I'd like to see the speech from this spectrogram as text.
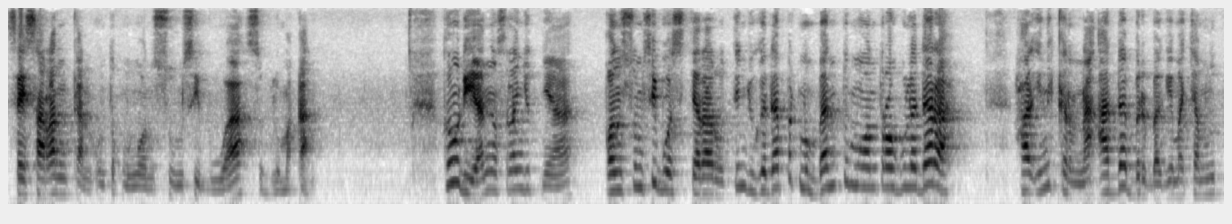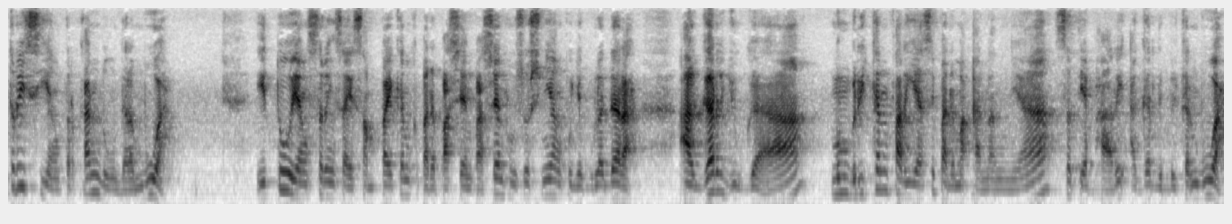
saya sarankan untuk mengonsumsi buah sebelum makan. Kemudian yang selanjutnya, konsumsi buah secara rutin juga dapat membantu mengontrol gula darah. Hal ini karena ada berbagai macam nutrisi yang terkandung dalam buah. Itu yang sering saya sampaikan kepada pasien-pasien khususnya yang punya gula darah. Agar juga memberikan variasi pada makanannya setiap hari agar diberikan buah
